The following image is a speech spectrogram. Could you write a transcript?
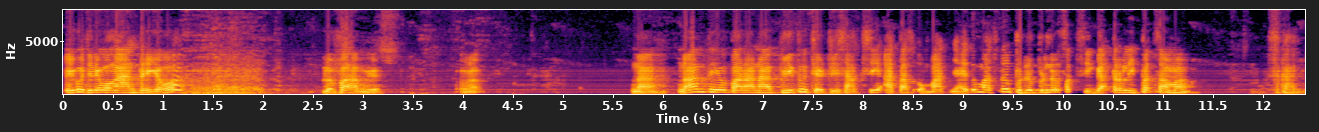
Iku jenenge wong antri apa? Lu paham ya? Nah, nanti para nabi itu jadi saksi atas umatnya. Itu maksudnya benar-benar saksi, gak terlibat sama sekali.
